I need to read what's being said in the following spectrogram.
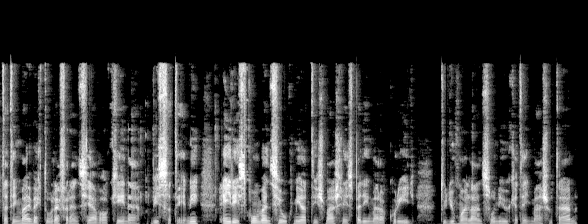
tehát egy myvector referenciával kéne visszatérni. Egyrészt konvenciók miatt is, másrészt pedig már akkor így tudjuk majd láncolni őket egymás után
